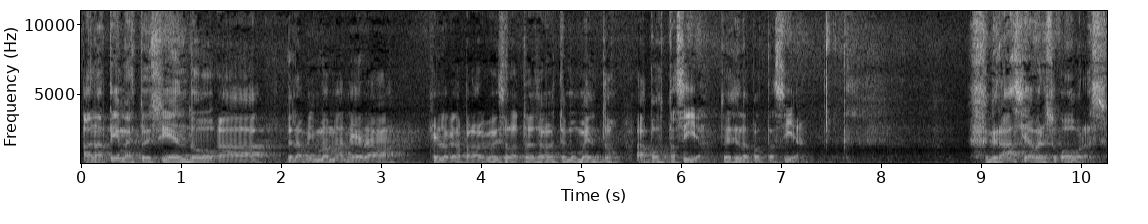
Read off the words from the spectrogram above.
anatema, estoy siendo uh, de la misma manera que es lo que la palabra que dice en este momento, apostasía, estoy diciendo apostasía. Gracia versus obras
